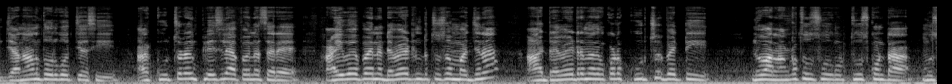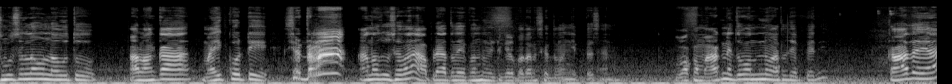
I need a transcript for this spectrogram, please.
జనాన్ని తోలుకొచ్చేసి అక్కడ కూర్చోడానికి ప్లేస్ లేకపోయినా సరే హైవే పైన డివైడర్ ఉంటే చూసాం మధ్యన? ఆ డివైడర్ మీద కూడా కూర్చోబెట్టి నువ్వు ఆ లంక చూసు చూసుకుంటా ముసుముసుల్లో నవ్వుతూ ఆ లంక మైక్ కొట్టి సిద్ధమా? అన్న చూసావా? అప్పుడే అర్థమైపోయింది నువ్వు ఇంటికి వెళ్ళిపోతాను సిద్ధమని చెప్పేసాను. ఒక మాట నిజమంది నువ్వు అసలు చెప్పేది? కాదయ్యా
